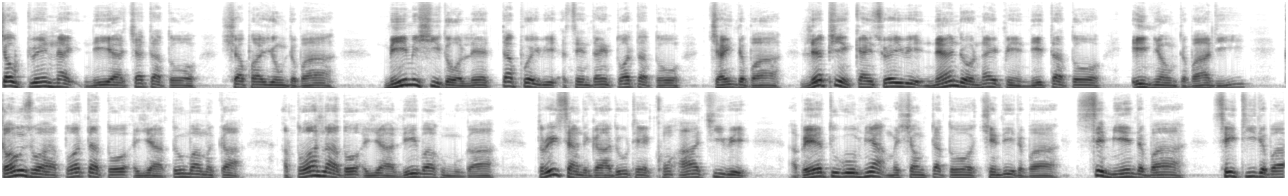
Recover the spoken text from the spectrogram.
ကြောက်တွင်း၌နေရာချတတ်သောရှာဖာယုံတပါမင်းမရှိတော်လဲတပ်ဖွဲ့၍အစဉ်တိုင်းတွားတတ်သောဂျိုင်းတပါလက်ဖြင့်ကင်ဆွဲ၍နန်းတော်၌ပင်နေတတ်သောအိမ်မြောင်တပါသည်ကောင်းစွာတွားတတ်သောအရာသုံးပါးမကအသွာလှသောအရာလေးပါးဟုမူကားတရိษံတကာတို့ထက်ခွန်အားကြီး၍ အဘယ်သူကိုမျှမရှောင်တတ်သောခြင်းသေးတပါစစ်မြင်းတပါစိတ်ကြီးတပါ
